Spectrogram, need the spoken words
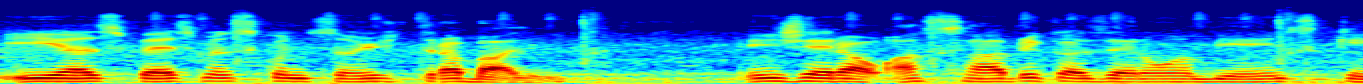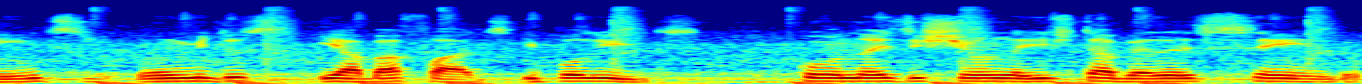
e às péssimas condições de trabalho. Em geral, as fábricas eram ambientes quentes, úmidos e abafados e poluídos. Como não existiam leis estabelecendo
